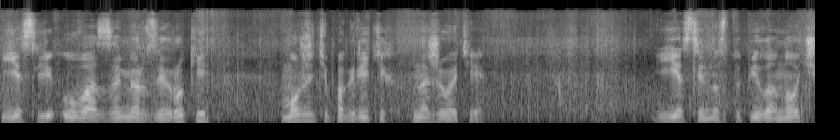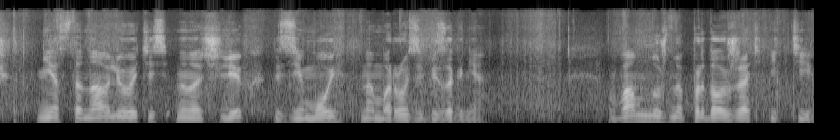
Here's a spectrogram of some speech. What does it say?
Если у вас замерзли руки, можете погреть их на животе. Если наступила ночь, не останавливайтесь на ночлег зимой на морозе без огня. Вам нужно продолжать идти.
